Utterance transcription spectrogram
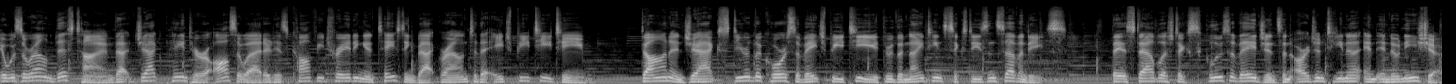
It was around this time that Jack Painter also added his coffee trading and tasting background to the HPT team. Don and Jack steered the course of HPT through the 1960s and 70s. They established exclusive agents in Argentina and Indonesia,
